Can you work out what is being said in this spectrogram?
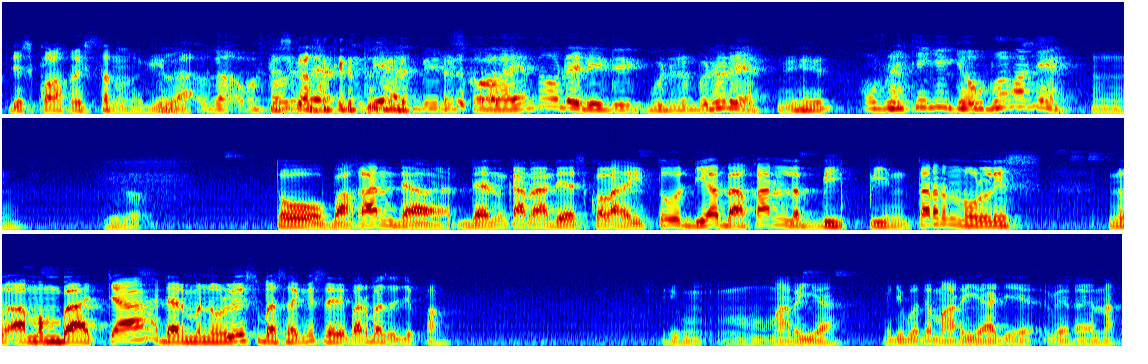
Di sekolah Kristen loh, gila. enggak Di masalah sekolah dia, Kristen. dia di, di sekolahin tuh udah dididik bener-bener ya Iya. oh belajarnya jauh banget ya Hmm. gila Tuh, bahkan da- dan karena dia sekolah itu dia bahkan lebih pinter nulis nu- eh, membaca dan menulis bahasa Inggris daripada bahasa Jepang. Di Maria, menyebutnya Maria aja ya, biar enak.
